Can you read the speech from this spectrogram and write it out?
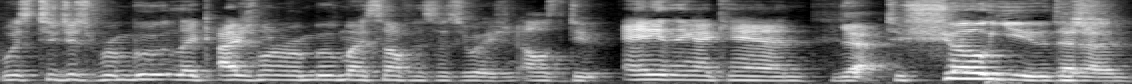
was to just remove, like, I just want to remove myself from the situation. I'll do anything I can, Yeah. to show you that I'm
